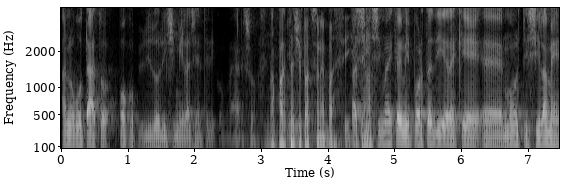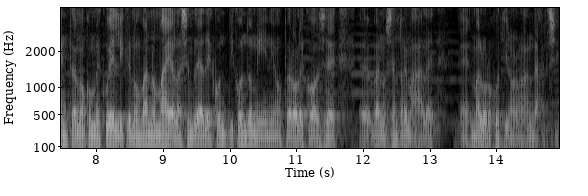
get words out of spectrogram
hanno votato poco più di 12.000 agenti di commercio. Una partecipazione bassissima. Bassissima, e che mi porta a dire che eh, molti si lamentano come quelli che non vanno mai all'assemblea con- di condominio, però le cose eh, vanno sempre male, eh, ma loro continuano ad andarci.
